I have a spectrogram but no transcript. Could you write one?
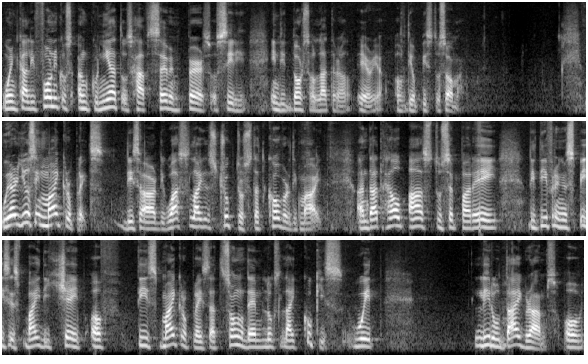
when Californicus and cuneatus have seven pairs of setae in the dorsal lateral area of the opisthosoma. We are using microplates. These are the wax-like structures that cover the mite, and that help us to separate the different species by the shape of these microplates that some of them looks like cookies with little diagrams or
